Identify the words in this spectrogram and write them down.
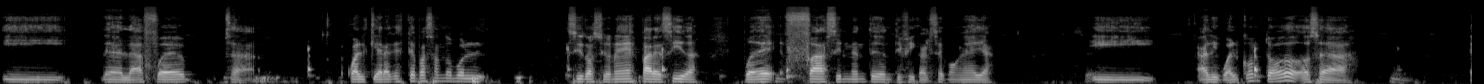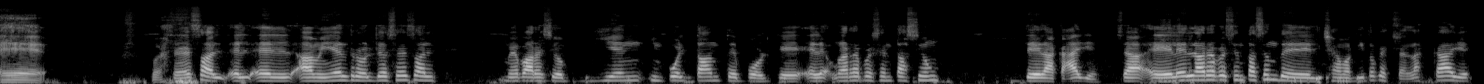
y de verdad fue, o sea, cualquiera que esté pasando por situaciones parecidas puede fácilmente identificarse con ella. Sí. Y al igual con todo, o sea, eh, pues, César, el, el, a mí el rol de César me pareció bien importante porque él es una representación de la calle. O sea, él es la representación del chamaquito que está en las calles.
